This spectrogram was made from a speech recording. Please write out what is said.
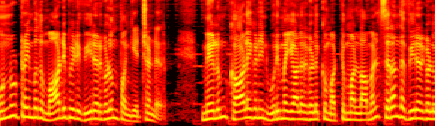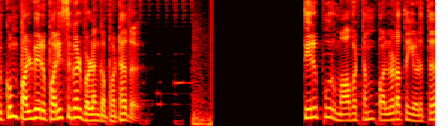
முன்னூற்றி ஐம்பது மாடுபிடி வீரர்களும் பங்கேற்றனர். மேலும் காளைகளின் உரிமையாளர்களுக்கு மட்டுமல்லாமல் சிறந்த வீரர்களுக்கும் பல்வேறு பரிசுகள் வழங்கப்பட்டது. திருப்பூர் மாவட்டம் பல்லடத்தை அடுத்த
